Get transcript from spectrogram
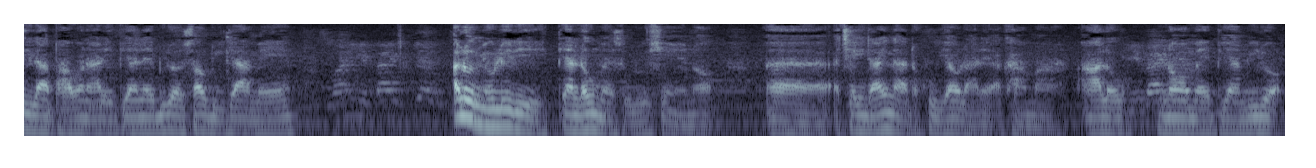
သီလဘာဝနာတွေပြန်လဲပြီးတော့စောင့်တည်ကြမယ်အဲ့လိုမျိုးလေးတွေပြန်လုပ်မယ်ဆိုလို့ရှိရင်တော့အဲအချိန်တိုင်းတာတစ်ခုရောက်လာတဲ့အခါမှာအားလုံး normal ပြန်ပြီးတော့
